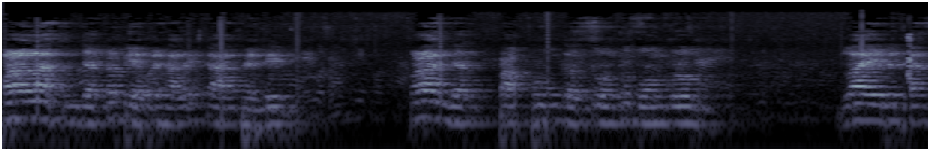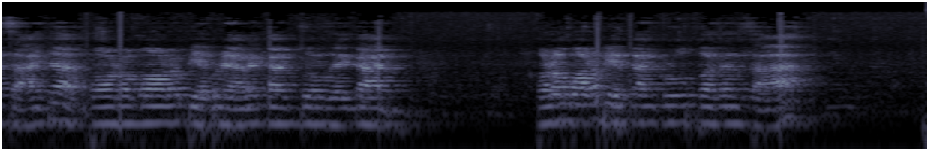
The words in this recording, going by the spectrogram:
พระราชบัญญัติระเบียบบริหารราชการแผ่นดินพระราชบัญญัติปรับปรุงกระทรวงทบวงกรมไล่เป็นการสายชาติพรบระเบียบบริหารราชการกระทรวงสายการพรบระเบียบการครูการศึกษาพ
